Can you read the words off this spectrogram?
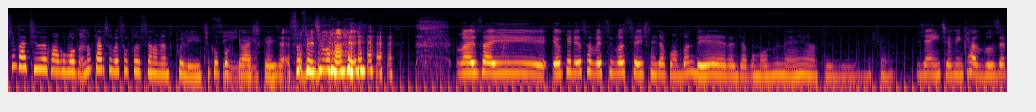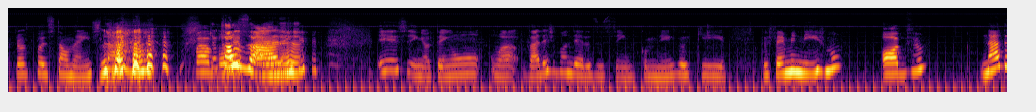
simpatiza com algum movimento. Não quero saber seu posicionamento político, Sim. porque eu acho que aí já é saber demais. Mas aí eu queria saber se você estende alguma bandeira, de algum movimento, de. enfim. Gente, eu vim com a blusa propositalmente, tá? Por favor, Quer causar, né? E sim, eu tenho uma, várias bandeiras assim comigo que do feminismo, óbvio, nada,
